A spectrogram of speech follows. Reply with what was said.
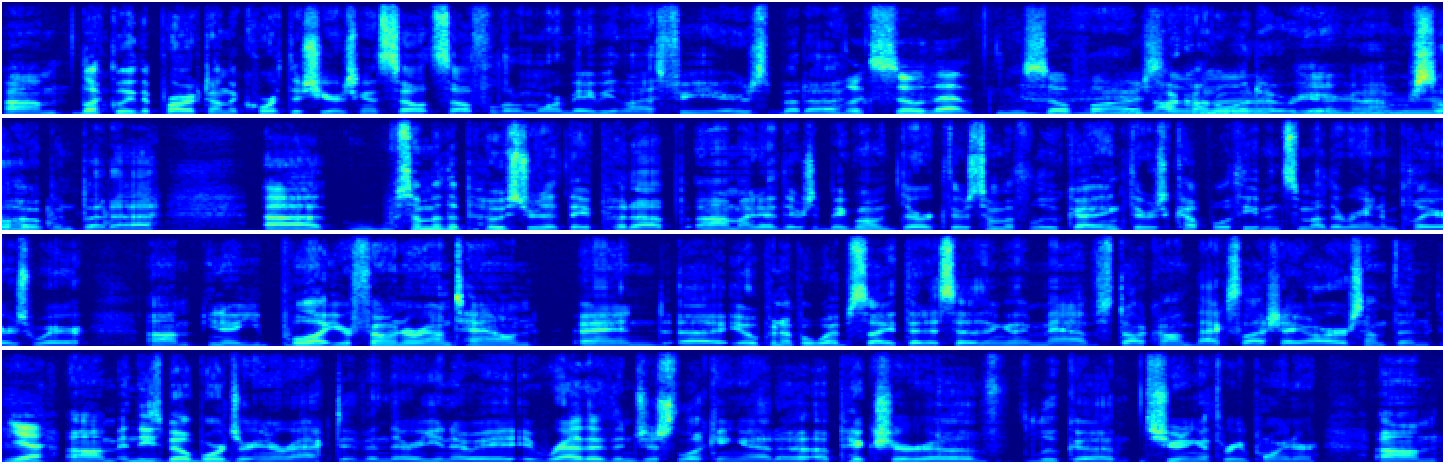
Um, luckily, the product on the court this year is going to sell itself a little more, maybe in the last few years, but uh, Looks so that so far. uh, knock so, on wood uh, over here. Um, we're still hoping, but uh, uh, some of the posters that they put up, um, I know there's a big one with Dirk. There's some with Luka. I think there's a couple with even some other random players where, um, you know, you pull out your phone around town and uh, open up a website that it says anything Mavs.com backslash AR or something. Yeah. Um, and these billboards are interactive, and they're you know it, it- rather than just looking at a, a picture of Luka shooting a three pointer, um,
